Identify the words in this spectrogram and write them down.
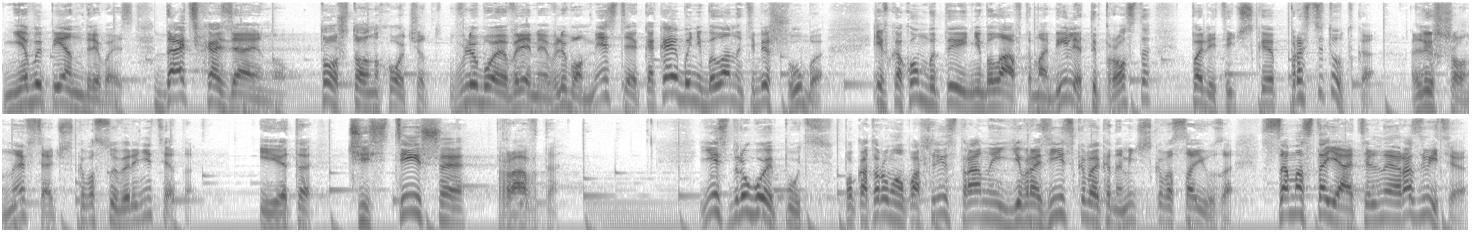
не выпендриваясь, дать хозяину то, что он хочет в любое время, в любом месте, какая бы ни была на тебе шуба, и в каком бы ты ни была автомобиле, ты просто политическая проститутка, лишенная всяческого суверенитета. И это чистейшая правда. Есть другой путь, по которому пошли страны Евразийского экономического союза. Самостоятельное развитие.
